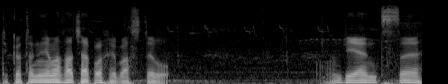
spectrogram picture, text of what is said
Tylko ten nie ma zaczepu chyba z tyłu. Więc y,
